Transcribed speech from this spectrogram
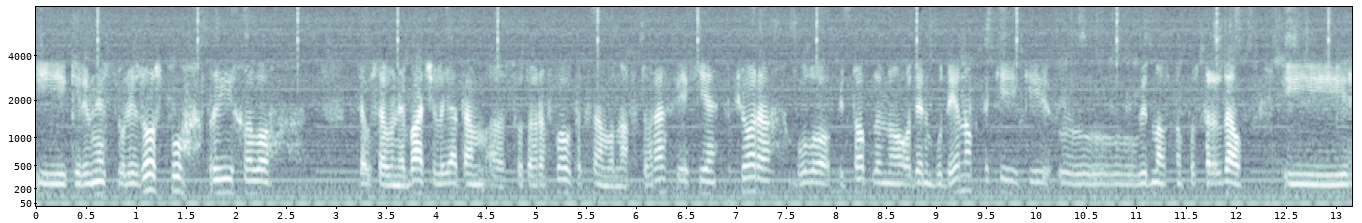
і керівництво лісоспу приїхало. Це все вони бачили. Я там е, сфотографував, так само на фотографіях є. Вчора було підтоплено один будинок, такий, який е, відносно постраждав. І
